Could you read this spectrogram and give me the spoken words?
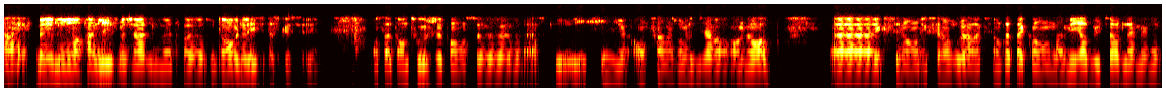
Ouais, bah, je l'ai mis en fin de liste, mais j'aurais dû le mettre euh, tout en haut de liste parce que c'est, on s'attend tous, je pense, à ce qu'il signe enfin, j'ai envie de dire, en Europe. Euh, excellent, excellent joueur, excellent attaquant, la meilleur buteur de la MLS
